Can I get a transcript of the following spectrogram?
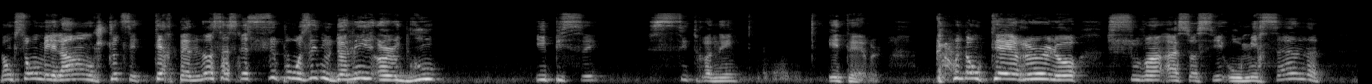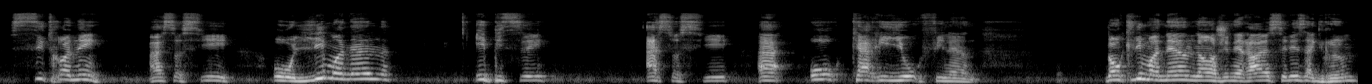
Donc si on mélange toutes ces terpènes-là, ça serait supposé nous donner un goût épicé, citronné et terreux. Donc, terreux, là, souvent associé au myrcène. Citronné, associé au limonène. Épicé, associé à, au cariophyllène. Donc, limonène, là, en général, c'est les agrumes.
